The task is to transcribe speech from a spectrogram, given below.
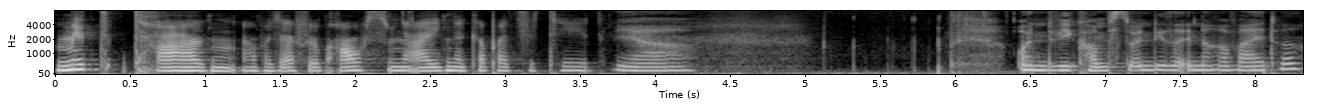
mittragen. Aber dafür brauchst du eine eigene Kapazität. Ja. Und wie kommst du in diese innere Weite?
